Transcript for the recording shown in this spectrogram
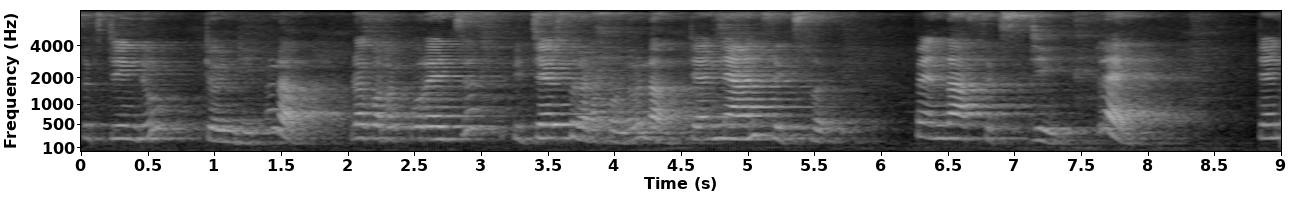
sixteen to twenty ഉണ്ടോ? ഇവിടെ കുറേ കുറേച്ച് പിക്ചേഴ്സ് കിടപ്പുണ്ട്. ഉണ്ടോ? ടെൻ ആൻഡ് സിക്സ് ഇപ്പം എന്താ സിക്സ്റ്റീൻ അല്ലേ? Ten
